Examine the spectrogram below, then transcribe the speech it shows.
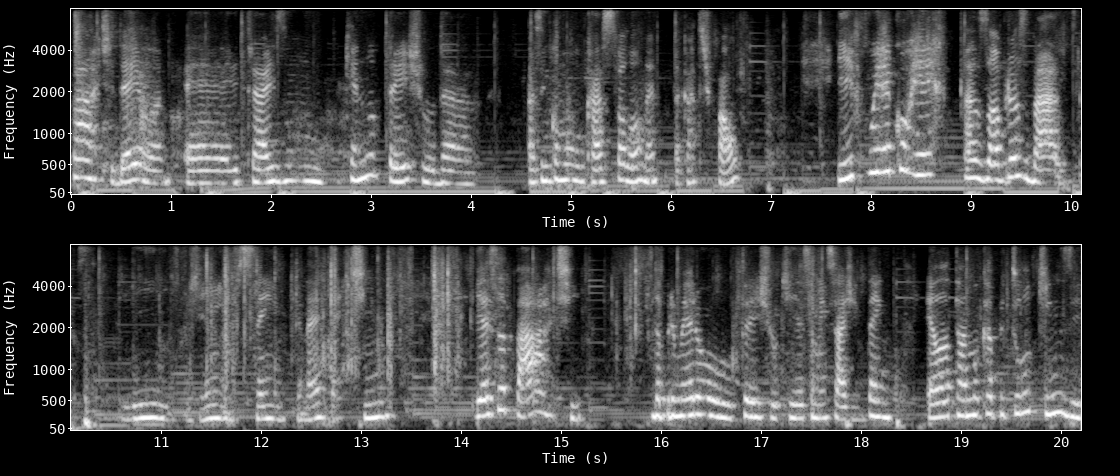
parte dela, é, ele traz um pequeno trecho da, assim como o Cássio falou, né, da carta de Paulo. E fui recorrer às obras básicas, livro, gente, sempre, né, pertinho. E essa parte do primeiro trecho que essa mensagem tem, ela tá no capítulo 15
